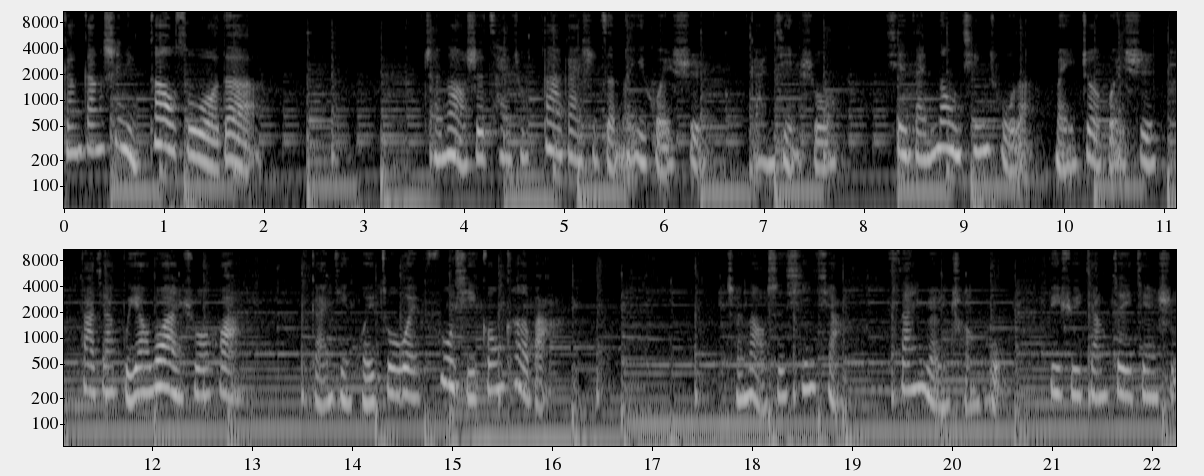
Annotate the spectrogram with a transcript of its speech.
刚刚是你告诉我的。”陈老师猜出大概是怎么一回事，赶紧说：“现在弄清楚了，没这回事，大家不要乱说话。”赶紧回座位复习功课吧。陈老师心想：三人成虎，必须将这件事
